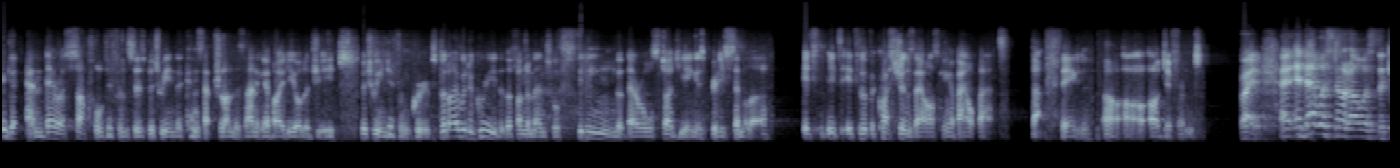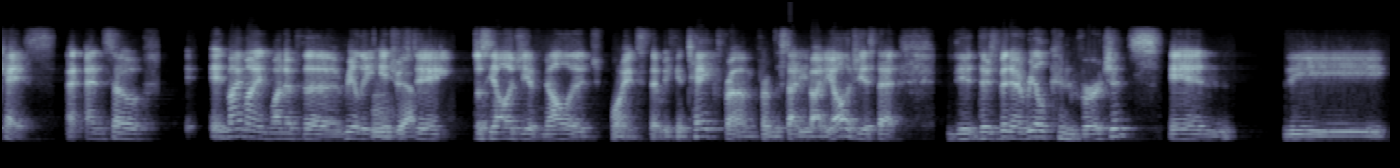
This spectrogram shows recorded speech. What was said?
again, there are subtle differences between the conceptual understanding of ideology between different groups, but I would agree that the fundamental thing that they're all studying is pretty similar. It's, it's, it's that the questions they're asking about that, that thing are, are, are different. Right. And, and, that was not always the case. And, and so in my mind, one of the really mm, interesting. Sociology of knowledge points that we can take from from the study of ideology is that the, there's been a real convergence in the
